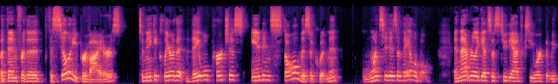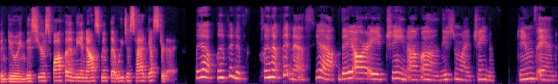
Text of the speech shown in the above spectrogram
but then for the facility providers to make it clear that they will purchase and install this equipment once it is available. And that really gets us to the advocacy work that we've been doing this year, Swatha, and the announcement that we just had yesterday. Yeah, Planet Fitness. Planet Fitness. Yeah, they are a chain, um, uh, nationwide chain of gyms and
